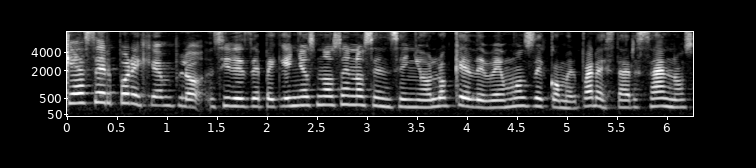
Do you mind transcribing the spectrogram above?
¿Qué hacer, por ejemplo, si desde pequeños no se nos enseñó lo que debemos de comer para estar sanos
